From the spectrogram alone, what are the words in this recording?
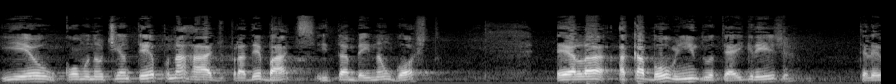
E eu, como não tinha tempo na rádio para debates, e também não gosto, ela acabou indo até a igreja, tele,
